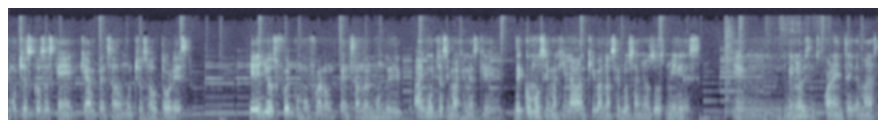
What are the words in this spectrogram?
muchas cosas que, que han pensado muchos autores que ellos fue como fueron pensando el mundo. Y hay muchas imágenes que de cómo se imaginaban que iban a ser los años 2000 en 1940 y demás.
